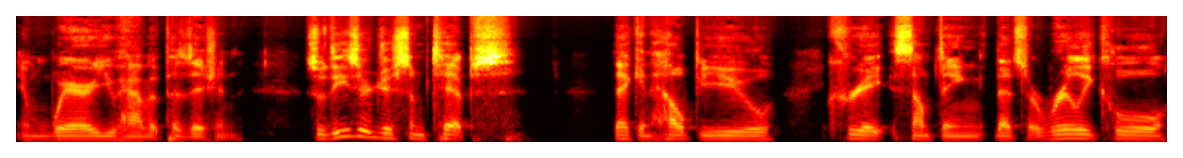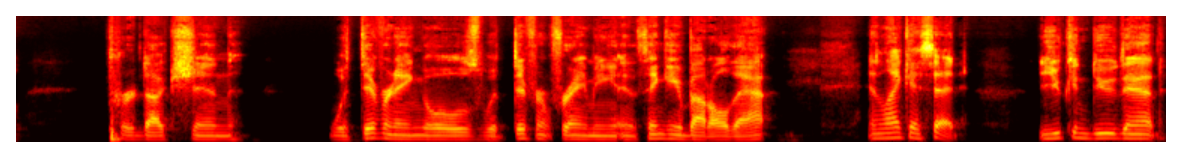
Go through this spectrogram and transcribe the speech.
and where you have it positioned. So these are just some tips that can help you create something that's a really cool production with different angles, with different framing, and thinking about all that. And like I said, you can do that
